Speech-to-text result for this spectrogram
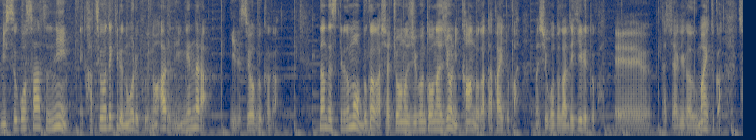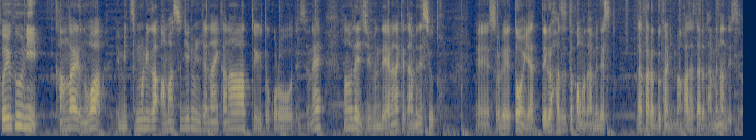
見過ごさずに活用できる能力のある人間ならいいですよ部下が。なんですけれども部下が社長の自分と同じように感度が高いとか、まあ、仕事ができるとか、えー、立ち上げがうまいとかそういうふうに考えるのは見積もりが甘すぎるんじゃないかなというところですよね。なので自分でやらなきゃダメですよと。えー、それとやってるはずとかもダメですと。だから部下に任せたらダメなんですよ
